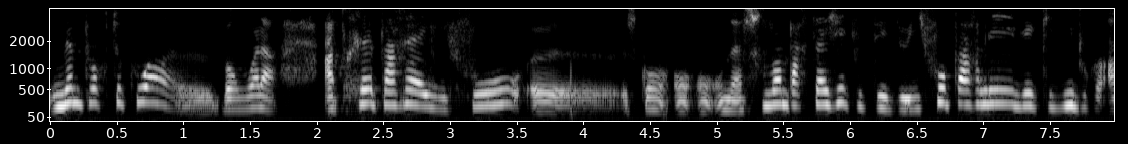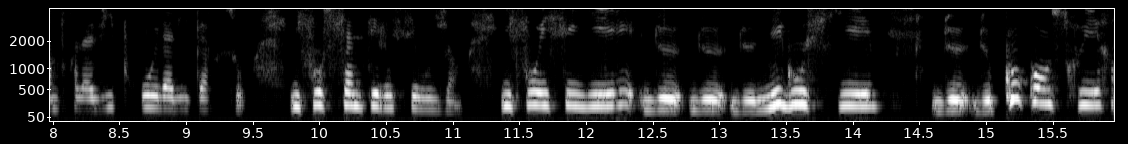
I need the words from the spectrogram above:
n'importe quoi. Euh, bon, voilà. Après, pareil, il faut, ce qu'on on, a souvent partagé toutes les deux, il faut parler d'équilibre entre la vie pro et la vie perso. Il faut s'intéresser aux gens. Il faut essayer de, de, de négocier, de, de co-construire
